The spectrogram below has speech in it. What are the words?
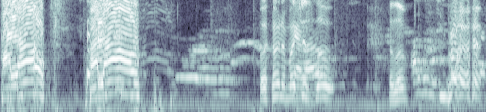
Hello. Hello. But how much is slow? Hello? Bruh.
